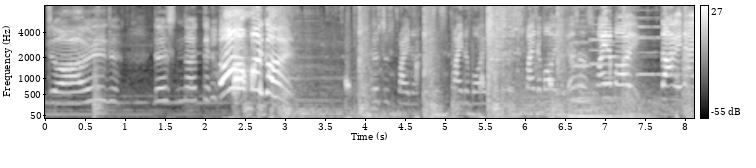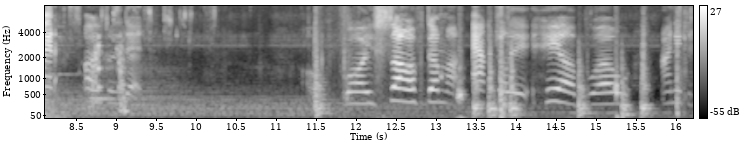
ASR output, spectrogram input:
dark, there's nothing. Oh my God! There's a spider. There's a spider boy. There's a spider boy. There's a spider boy. Die, die. Oh, he's already dead. Oh boy, some of them are actually here, bro. I need to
